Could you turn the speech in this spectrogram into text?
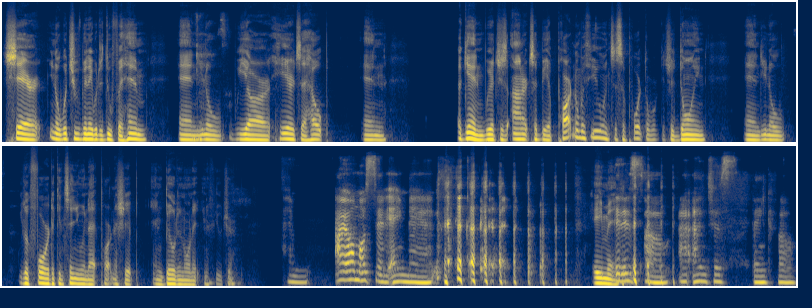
share you know what you've been able to do for him. And you know we are here to help. And again, we're just honored to be a partner with you and to support the work that you're doing. And you know we look forward to continuing that partnership and building on it in the future. Um, I almost said amen. Amen. it is so. I, I'm just thankful.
